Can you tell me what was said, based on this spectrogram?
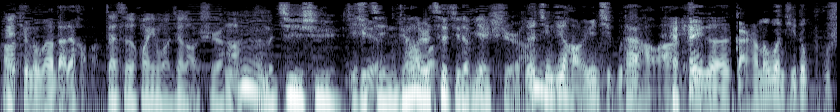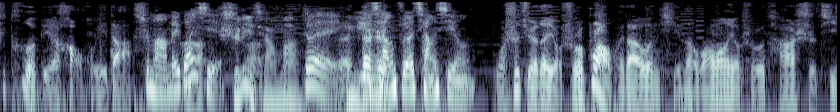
好，听众朋友大家好。再次欢迎王健老师哈，嗯我们继续继续紧张而刺激的面试啊我觉。得晶晶好像运气不太好啊嘿，嘿这个赶上的问题都不是特别好回答。是吗？没关系，实力强嘛，对，遇强则强行。我是觉得有时候不好回答的问题呢，往往有时候它是体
